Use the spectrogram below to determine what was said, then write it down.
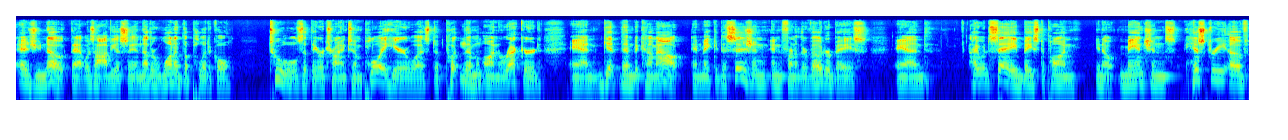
as you note, that was obviously another one of the political tools that they were trying to employ here was to put them mm-hmm. on record and get them to come out and make a decision in front of their voter base. And I would say, based upon you know Manchin's history of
